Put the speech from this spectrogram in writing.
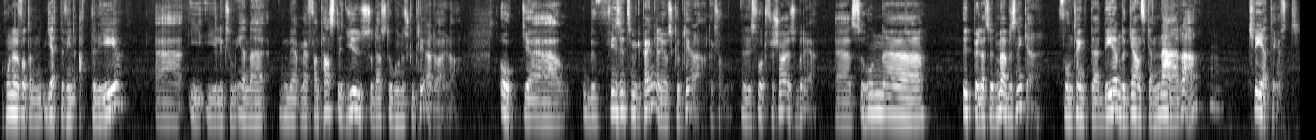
Hon hade fått en jättefin ateljé. Eh, i, i liksom ena, med, med fantastiskt ljus och där stod hon och skulpterade varje dag. Och eh, det finns inte så mycket pengar i att skulptera. Liksom. Det är svårt att försörja sig på det. Eh, så hon eh, utbildade sig till möbelsnickare. För hon tänkte det är ändå ganska nära kreativt.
